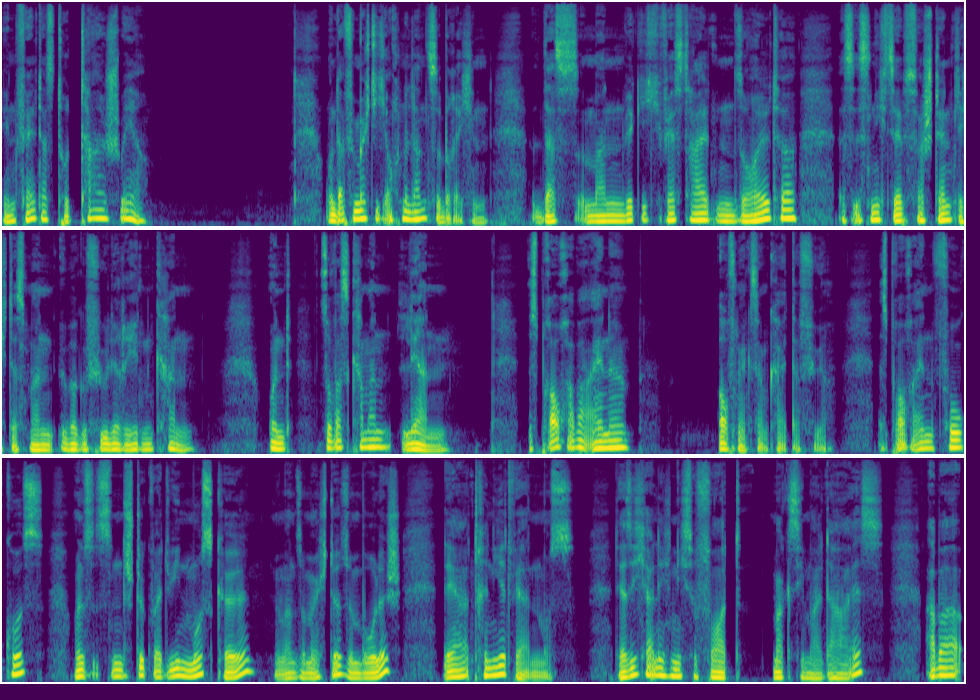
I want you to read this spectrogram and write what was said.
Denen fällt das total schwer. Und dafür möchte ich auch eine Lanze brechen, dass man wirklich festhalten sollte, es ist nicht selbstverständlich, dass man über Gefühle reden kann. Und sowas kann man lernen. Es braucht aber eine Aufmerksamkeit dafür. Es braucht einen Fokus und es ist ein Stück weit wie ein Muskel, wenn man so möchte, symbolisch, der trainiert werden muss. Der sicherlich nicht sofort maximal da ist, aber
